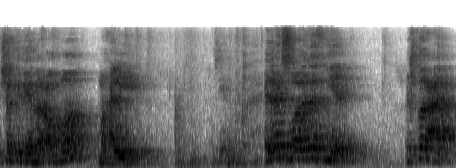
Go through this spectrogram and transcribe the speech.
شكل بها عظمى محلية. زين. ال X مالتها اثنين. إيش طلعت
